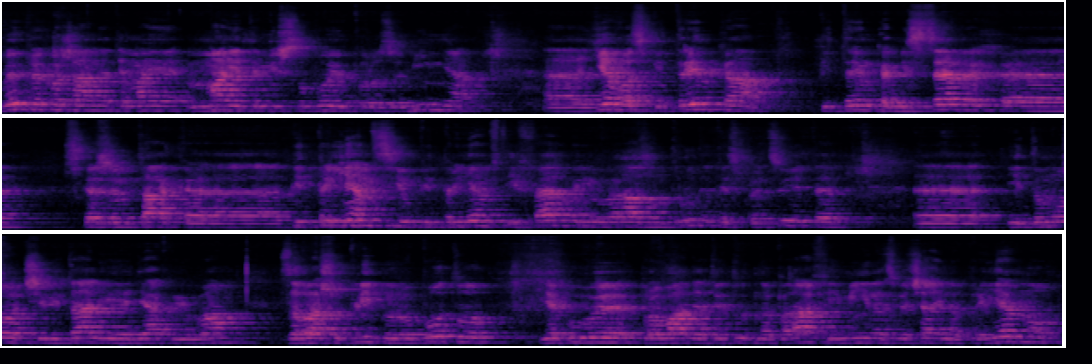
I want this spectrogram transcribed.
ви прихожаните, має- маєте між собою порозуміння, е, є у вас підтримка, підтримка місцевих, е, скажімо так, е, підприємців, підприємств і фермерів. Ви разом трудитесь, працюєте. І тому, отче Віталію, я дякую вам за вашу плідну роботу, яку ви провадите тут на парафії. Мені надзвичайно приємно.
